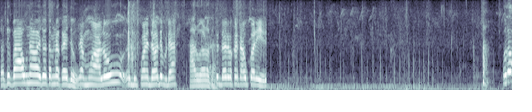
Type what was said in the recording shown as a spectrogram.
ચતુરભાઈ આવું ના હોય તો તમને કહી દઉં. એટલે હું આલું દુકાને દવા દે બધા. સારું હેડો તો દર વખત આવું કરી. બોલો.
